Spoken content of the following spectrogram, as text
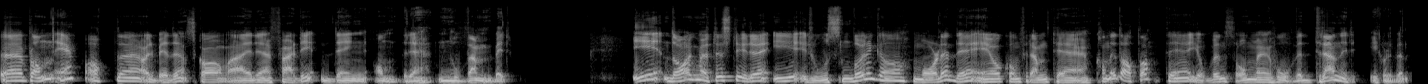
Eh, planen er at arbeidet skal være ferdig den 2. november. I dag møtes styret i Rosenborg, og målet er å komme frem til kandidater til jobben som hovedtrener i klubben.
